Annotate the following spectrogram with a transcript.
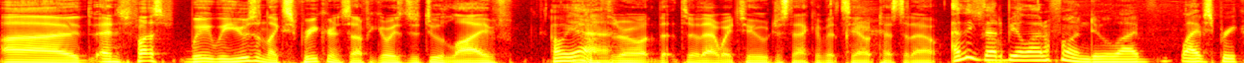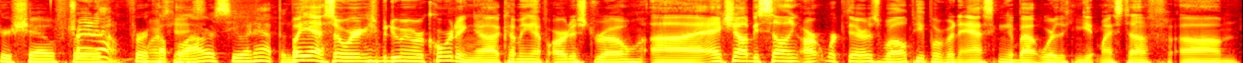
uh, and plus we we using like Spreaker and stuff. You can always just do live. Oh, you know, yeah. throw it throw it that way too. Just the heck of it, see how it test it out. I think that'd be a lot of fun. Do a live live Spreaker show for, for a Worst couple case. hours, see what happens. But yeah, so we're going to be doing recording uh, coming up, Artist Row. Uh, actually, I'll be selling artwork there as well. People have been asking about where they can get my stuff. Um,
